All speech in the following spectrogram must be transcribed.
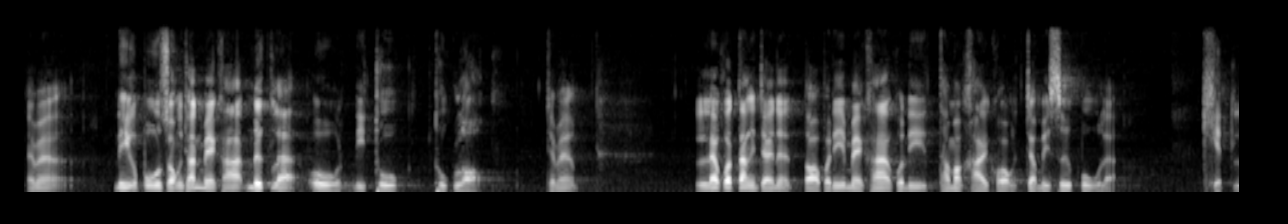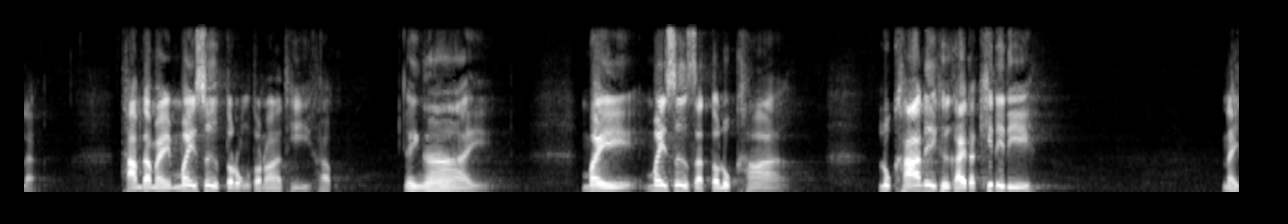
ใช่ไหมนี่ก็ปูสองชั้นแม่ค้านึกแล้วโอ้นี่ถูกถูกหลอกใช่ไหมแล้วก็ตั้งใจเนี่ยต่อไปนี้แม่ค้าคนนี้ทำมาขายของจะไม่ซื้อปูแล้ว เข็ดแล้ว ถามทำไมไม่ซื่อตรงต่อหน้าที่ครับ ง่ายๆไม่ไม่ซื่อสัตย์ต่อลูกค้า ลูกค้านี่คือใครถ้าคิดดีๆนาย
